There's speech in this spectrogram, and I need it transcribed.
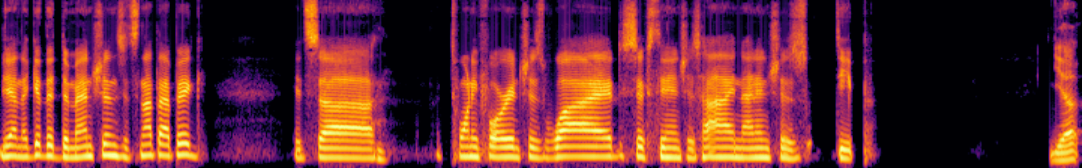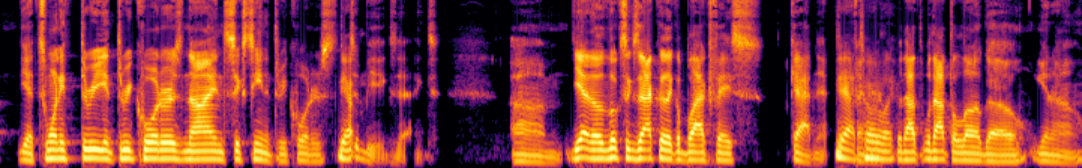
Yeah, and they give the dimensions. It's not that big. It's uh 24 inches wide, 16 inches high, 9 inches deep. Yep. Yeah. 23 and three quarters, nine, 16 and three quarters Yep. to be exact. Um, yeah, it looks exactly like a blackface cabinet. Yeah, Fender, totally. Without without the logo, you know.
